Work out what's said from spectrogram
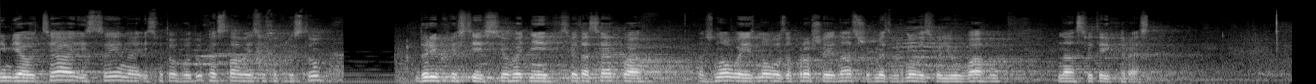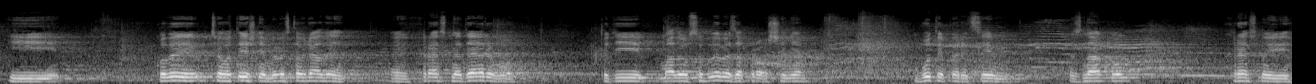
Ім'я Отця і Сина, і Святого Духа, слава Ісусу Христу. Дорі Христі, сьогодні Свята Церква знову і знову запрошує нас, щоб ми звернули свою увагу на святий Хрест. І коли цього тижня ми виставляли е, хресне дерево, тоді мали особливе запрошення бути перед цим знаком хресної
